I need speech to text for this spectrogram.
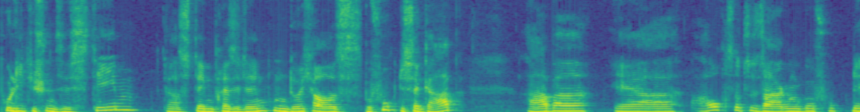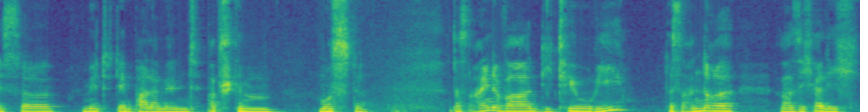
politischen System, das dem Präsidenten durchaus Befugnisse gab, aber er auch sozusagen Befugnisse mit dem Parlament abstimmen musste. Das eine war die Theorie, das andere war sicherlich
